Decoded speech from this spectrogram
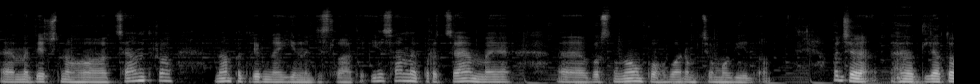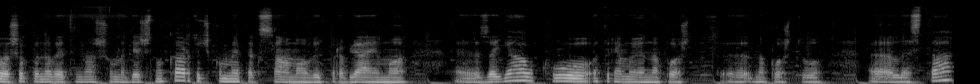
медичного центру. Нам потрібно її надіслати. І саме про це ми в основному поговоримо в цьому відео. Отже, е, для того, щоб поновити нашу медичну карточку, ми так само відправляємо е, заявку, отримуємо на, пошт, е, на пошту е, листа,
